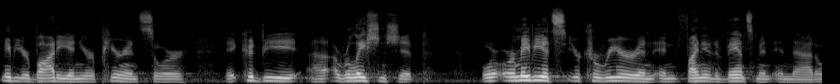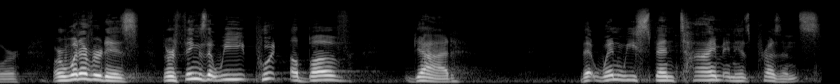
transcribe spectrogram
maybe your body and your appearance, or it could be uh, a relationship, or, or maybe it's your career and, and finding advancement in that, or, or whatever it is. There are things that we put above God that when we spend time in His presence,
